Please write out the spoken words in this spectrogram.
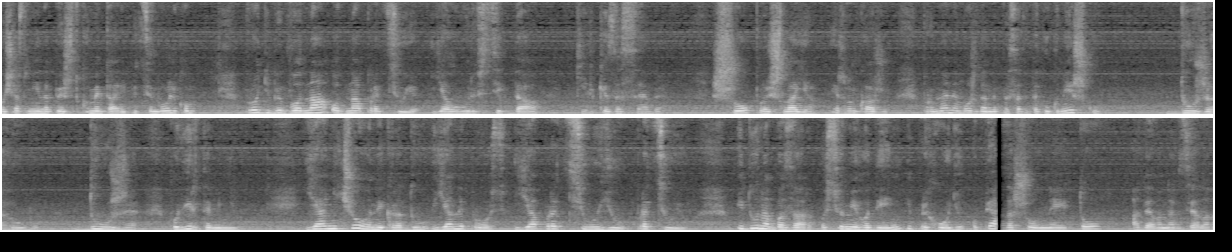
бо зараз мені напишуть коментарі під цим роликом. Вроді би вона одна працює. Я говорю завжди тільки за себе. Що пройшла я? Я ж вам кажу, про мене можна написати таку книжку дуже грубо, дуже. Повірте мені. Я нічого не краду, я не просю, я працюю, працюю. Іду на базар о 7 годині і приходжу, опять за що в неї то, а де вона взяла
